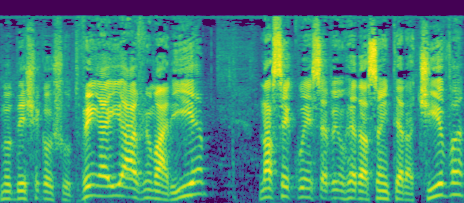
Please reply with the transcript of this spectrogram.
no Deixa que eu chuto. Vem aí a Ave Maria. Na sequência vem o Redação Interativa,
